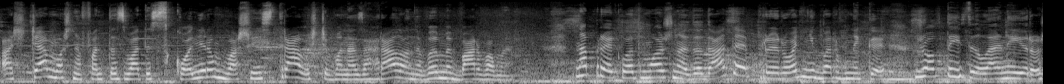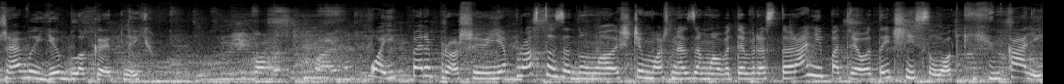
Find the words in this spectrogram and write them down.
А ще можна фантазувати з кольором вашої страви, щоб вона заграла новими барвами. Наприклад, можна додати природні барвники жовтий, зелений, рожевий і блакитний. Ой, перепрошую, я просто задумала, що можна замовити в ресторані патріотичні солодкі хінкалі.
